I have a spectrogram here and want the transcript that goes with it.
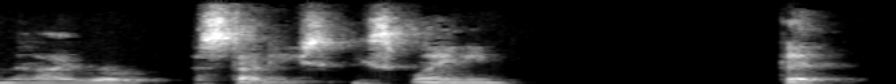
And then I wrote a study explaining that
